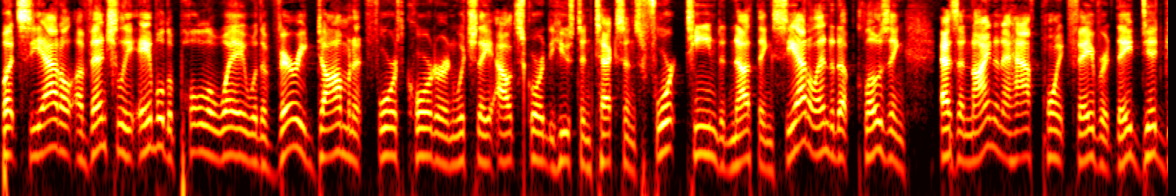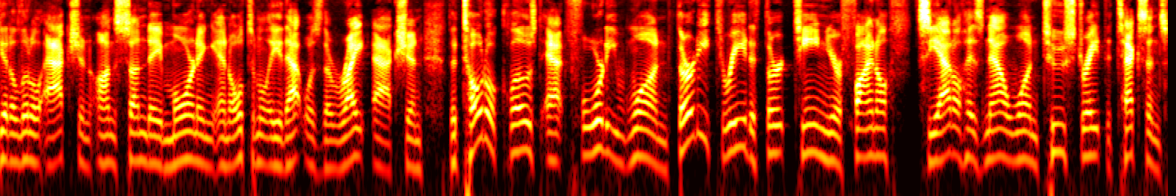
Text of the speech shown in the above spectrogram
but Seattle eventually able to pull away with a very dominant fourth quarter in which they outscored the Houston Texans fourteen to nothing. Seattle ended up closing as a nine and a half point favorite. They did get a little action on Sunday morning, and ultimately that was the right action. The total closed at 41, 33 to 13, your final. Seattle has now won two straight. The Texans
